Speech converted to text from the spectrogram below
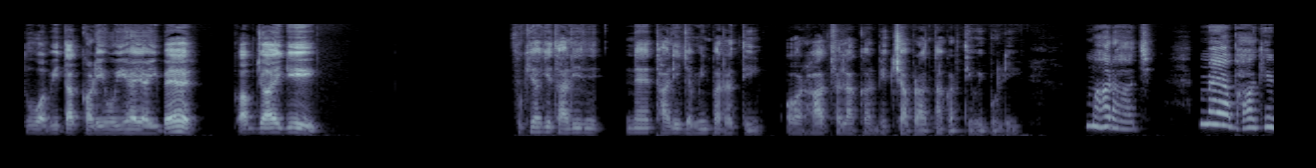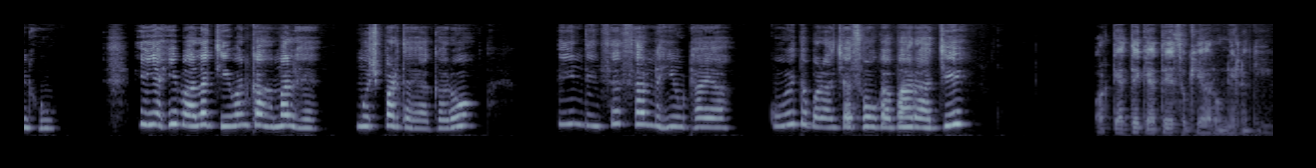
तू अभी तक खड़ी हुई है यहीं पे। कब जाएगी? सुखिया की थाली ने थाली ज़मीन पर रख दी और हाथ फैलाकर भिक्षा प्रार्थना करती हुई बोली, महाराज, मैं अभागिन हूँ। यही बालक जीवन का अमल है। मुझ पर दया करो। तीन दिन से सर नहीं उठाया। कोई तो बड़ा जस होगा, महाराज जी और कहते कहते सुखिया रोने लगी।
